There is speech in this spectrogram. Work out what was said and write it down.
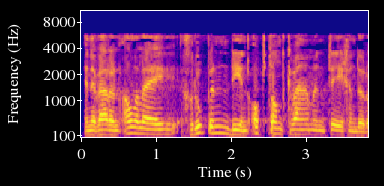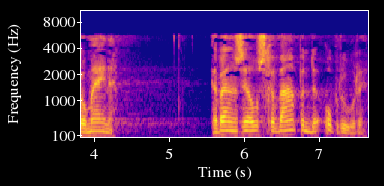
En er waren allerlei groepen die in opstand kwamen tegen de Romeinen. Er waren zelfs gewapende oproeren.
